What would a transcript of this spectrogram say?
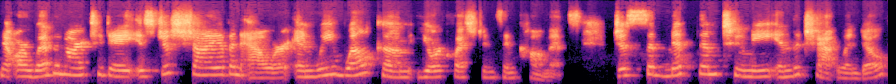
Now, our webinar today is just shy of an hour, and we welcome your questions and comments. Just submit them to me in the chat window,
